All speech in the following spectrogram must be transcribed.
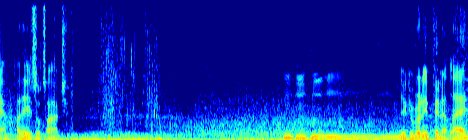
Yeah, I think it's will touch. you can run infinitely.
